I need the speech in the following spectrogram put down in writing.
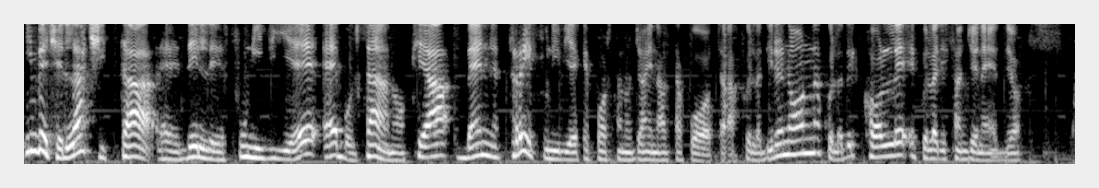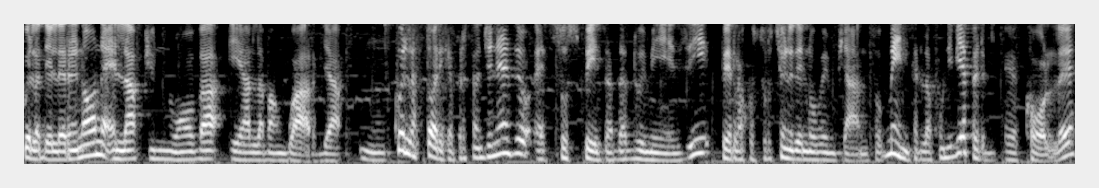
Invece la città eh, delle funivie è Bolzano, che ha ben tre funivie che portano già in alta quota, quella di Renon, quella del Colle e quella di San Genesio. Quella del Renon è la più nuova e all'avanguardia. Mm, quella storica per San Genesio è sospesa da due mesi per la costruzione del nuovo impianto, mentre la funivia per eh, Colle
